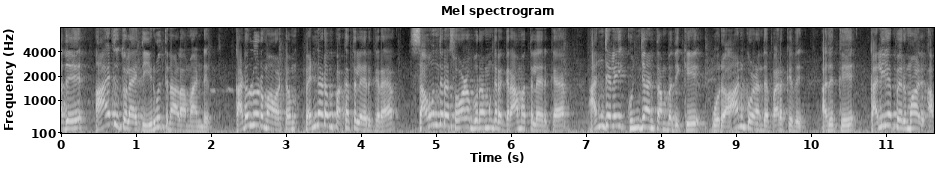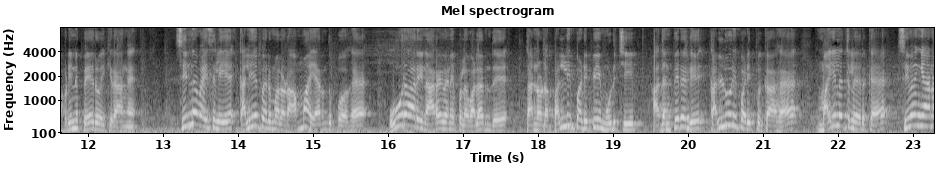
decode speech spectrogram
அது ஆயிரத்தி தொள்ளாயிரத்தி இருபத்தி நாலாம் ஆண்டு. கடலூர் மாவட்டம் பெண்ணடம் பக்கத்தில் இருக்கிற சவுந்தர சோழபுரம்ங்கிற கிராமத்தில் இருக்க அஞ்சலை குஞ்சான் தம்பதிக்கு ஒரு ஆண் குழந்தை பிறக்குது. அதுக்கு கலிய பெருமாள் அப்படின்னு பேர் வைக்கிறாங்க. சின்ன வயசுலேயே கலிய பெருமாளோட அம்மா இறந்து போக ஊராரின் அரவணைப்பில் வளர்ந்து தன்னோட பள்ளி படிப்பையும் முடிச்சு அதன் பிறகு கல்லூரி படிப்புக்காக மயிலத்தில் இருக்க சிவஞான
